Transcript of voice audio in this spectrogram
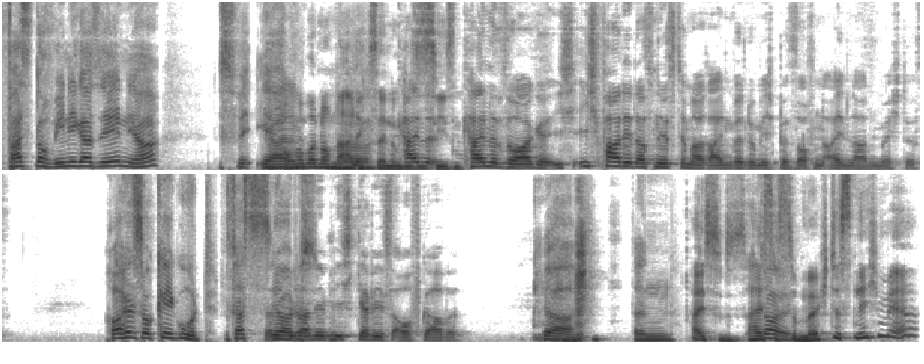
fast noch weniger sehen, ja? Das, wär- Wir ja, brauchen aber noch eine ja. Alex-Sendung diese Keine, Season. keine Sorge, ich, ich fahre dir das nächste Mal rein, wenn du mich besoffen einladen möchtest. Oh, das ist okay, gut. Das hast, Dann ja, das, übernehme ich Gabbys Aufgabe. ja, dann, Heißt, du, heißt Toll. das, du möchtest nicht mehr?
